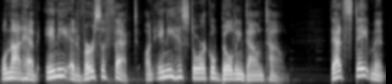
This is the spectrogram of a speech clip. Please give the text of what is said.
will not have any adverse effect on any historical building downtown. That statement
